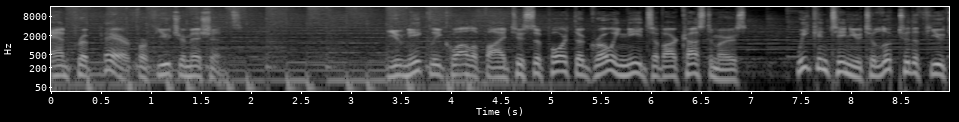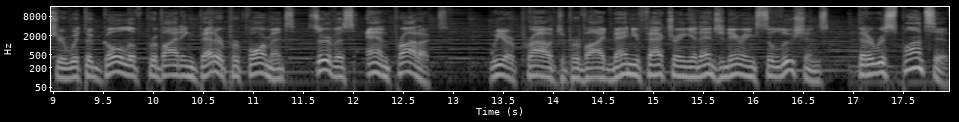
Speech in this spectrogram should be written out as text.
and prepare for future missions. Uniquely qualified to support the growing needs of our customers, we continue to look to the future with the goal of providing better performance, service, and products. We are proud to provide manufacturing and engineering solutions that are responsive,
